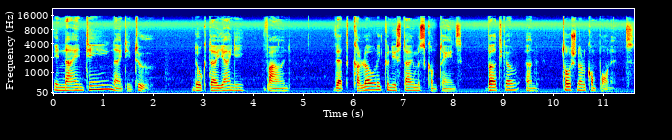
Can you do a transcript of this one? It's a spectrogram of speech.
In 1992, Dr. Yagi found that caloric nystagmus contains vertical and torsional components.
